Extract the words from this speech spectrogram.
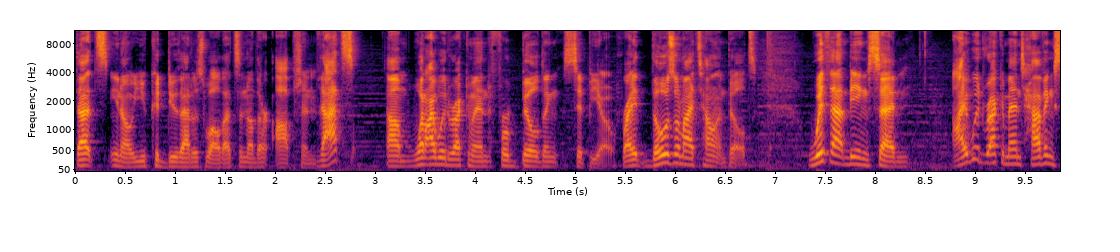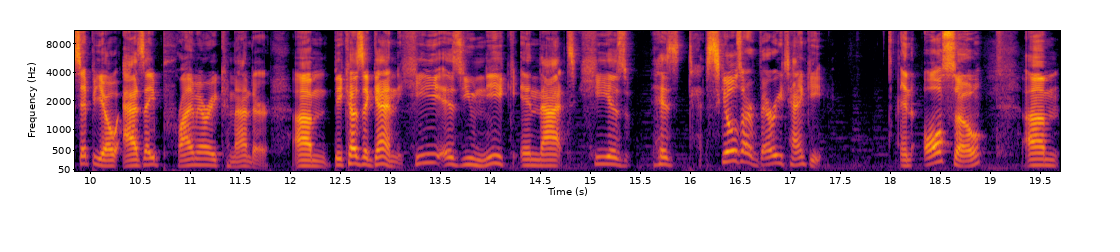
That's you know you could do that as well. That's another option. That's um, what I would recommend for building Scipio right? Those are my talent builds. With that being said I would recommend having Scipio as a primary commander um, because again he is unique in that he is his skills are very tanky. And also um,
